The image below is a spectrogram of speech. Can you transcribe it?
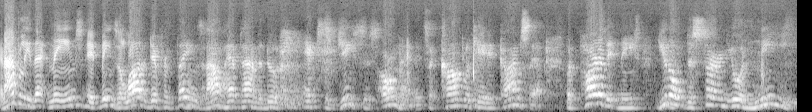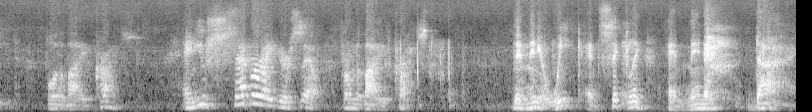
and I believe that means, it means a lot of different things, and I don't have time to do an exegesis on that. It's a complicated concept. But part of it means you don't discern your need for the body of Christ. And you separate yourself from the body of Christ. Then many are weak and sickly, and many die.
